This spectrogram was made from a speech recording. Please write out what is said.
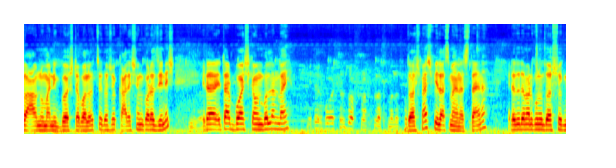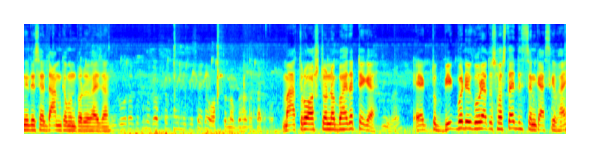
তো আনুমানিক বয়সটা বলা হচ্ছে দর্শক কালেকশন করা জিনিস। এটা এটার বয়স কেমন বললেন ভাই? এটার বয়স 10 মাস প্লাস দশ মাস প্লাস মাইনাস তাই না? এটা যদি আমার কোনো দর্শক নিতে চাই দাম কেমন পড়বে ভাইজান? এই গরুটা তো কোনো দর্শক ভাই নিতে চায় এটা 98000 টাকা? মাত্র অষ্টানব্বই হাজার টাকা একটু বিগ বডির গরু এত সস্তায় দিচ্ছেন কি আজকে ভাই?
